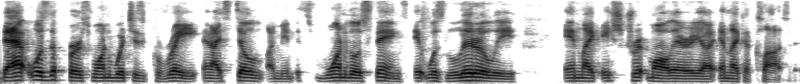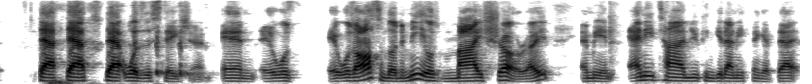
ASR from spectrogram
that was the first one, which is great. And I still, I mean, it's one of those things. It was literally in like a strip mall area in like a closet. That that's that was the station. And it was it was awesome though. To me, it was my show, right? I mean, anytime you can get anything at that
